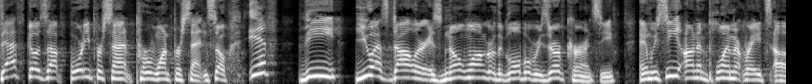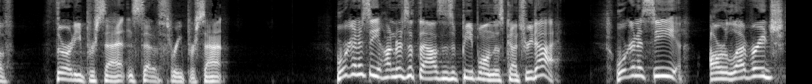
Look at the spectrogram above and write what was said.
death goes up 40% per 1%. And so if the US dollar is no longer the global reserve currency and we see unemployment rates of 30% instead of 3%, we're going to see hundreds of thousands of people in this country die. We're going to see our leverage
